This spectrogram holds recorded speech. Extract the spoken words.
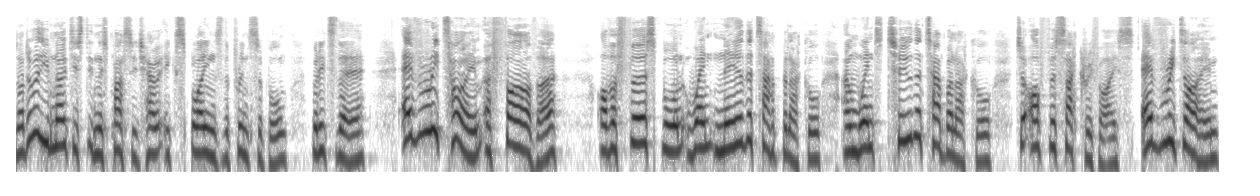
And I don't know whether you've noticed in this passage how it explains the principle, but it's there. Every time a father of a firstborn went near the tabernacle and went to the tabernacle to offer sacrifice, every time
